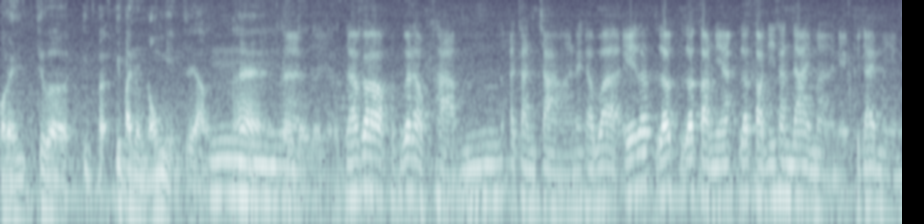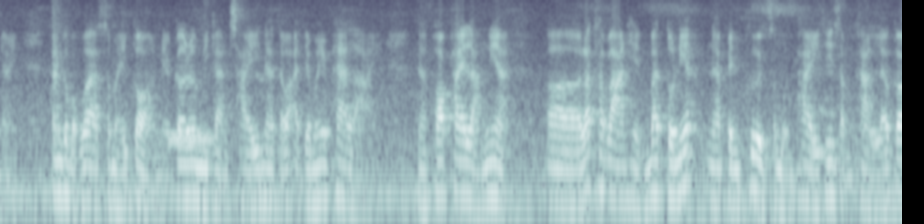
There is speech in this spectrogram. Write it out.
我们这个一般一般的农民这样，嗯哎，对哎对对对。 แล้วก็ผมก็สอบถามอาจารย์จางนะครับว่าเอ๊ะแล้วแล้วแล้วตอนเนี้ยแล้วตอนที่ท่านได้มาเนี่ยคือได้มายังไง ท่านก็บอกว่าสมัยก่อนเนี่ยก็เริ่มมีการใช้นะแต่ว่าอาจจะไม่แพร่หลายนะพอภายหลังเนี่ยเอ่อรัฐบาลเห็นว่าตัวเนี้ยนะเป็นพืชสมุนไพรที่สำคัญ แล้วก็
